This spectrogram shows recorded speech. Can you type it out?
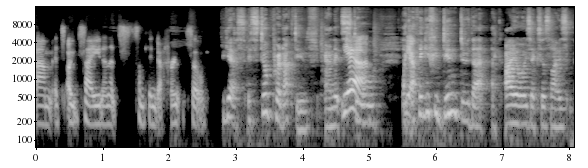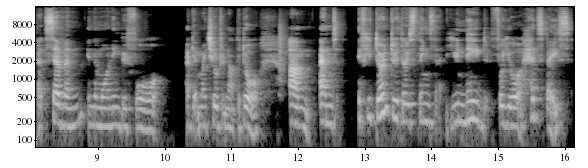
um, it's outside and it's something different. So yes, it's still productive and it's yeah. still like yeah. I think if you didn't do that, like I always exercise at seven in the morning before I get my children out the door, um, and if you don't do those things that you need for your headspace,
